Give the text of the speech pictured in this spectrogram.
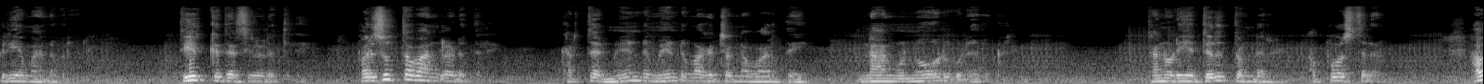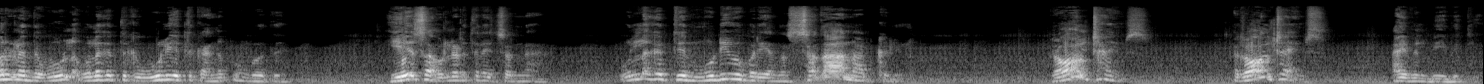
பிரியமானவர்களே தீர்க்கதரிசிகளிடத்திலே பரிசுத்தவான்களிடத்திலே கர்த்தர் மீண்டும் மீண்டுமாக சொன்ன வார்த்தை நான் உன்னோடு கூட இருக்கிறேன். தன்னுடைய திருத்தொண்டர் அப்போஸ்தலர் அவர்கள் அந்த ஊழ உலகத்துக்கு ஊழியத்துக்கு அனுப்பும்போது இயேசு அவர்களிடத்துல சொன்ன உலகத்தின் முடிவு பரியந்த சதா நாட்களில் all times all times I will be with you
